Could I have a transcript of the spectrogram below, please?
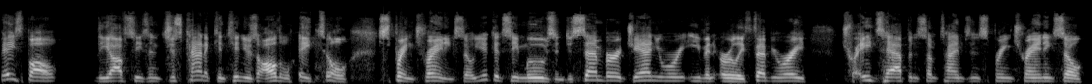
baseball, the offseason just kind of continues all the way till spring training. So you could see moves in December, January, even early February. Trades happen sometimes in spring training. So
